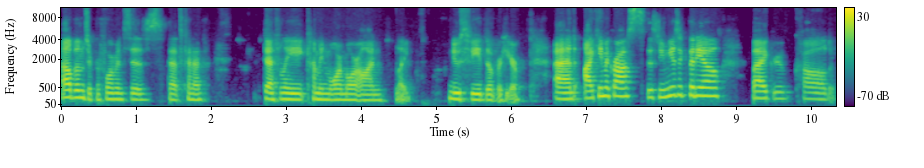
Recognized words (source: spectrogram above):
albums or performances that's kind of definitely coming more and more on like news feeds over here and i came across this new music video by a group called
